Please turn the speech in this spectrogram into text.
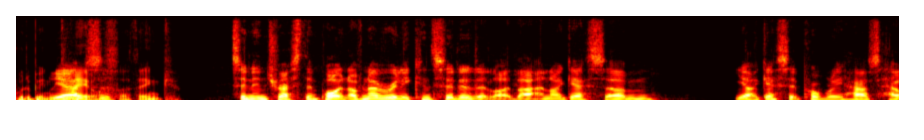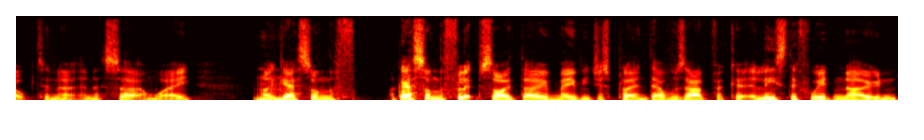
would have been Yeah, chaos, I think. It's an interesting point. I've never really considered it like that, and I guess, um, yeah, I guess it probably has helped in a in a certain way. I Mm. guess on the f- I guess on the flip side, though, maybe just playing devil's advocate. At least if we'd known,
